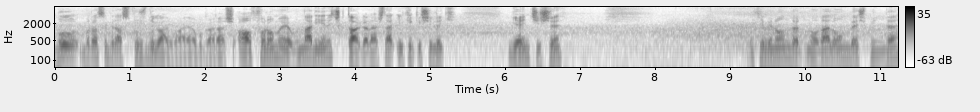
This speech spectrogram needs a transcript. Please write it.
Bu burası biraz tuzlu galiba ya bu garaj. Alfa Romeo bunlar yeni çıktı arkadaşlar. İki kişilik genç işi. 2014 model 15 binde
